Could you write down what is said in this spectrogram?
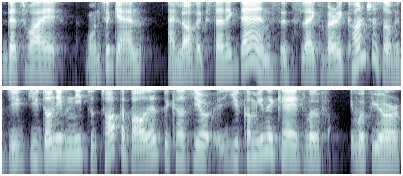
that's why once again i love ecstatic dance it's like very conscious of it you, you don't even need to talk about it because you you communicate with with your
